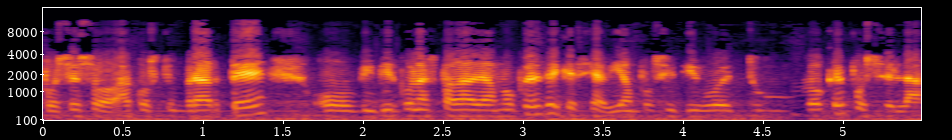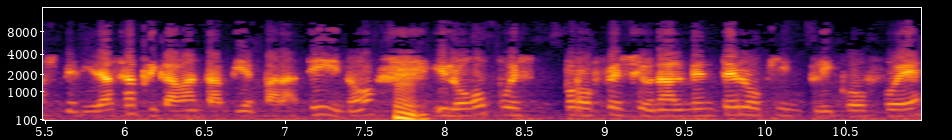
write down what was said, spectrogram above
pues eso, acostumbrarte o vivir con la espada de Damocles de que si había un positivo en tu bloque, pues las medidas se aplicaban también para ti, ¿no? Hmm. Y luego, pues profesionalmente lo que implicó fue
